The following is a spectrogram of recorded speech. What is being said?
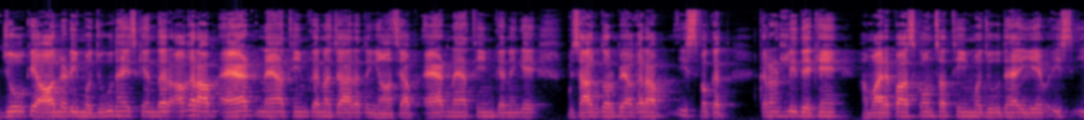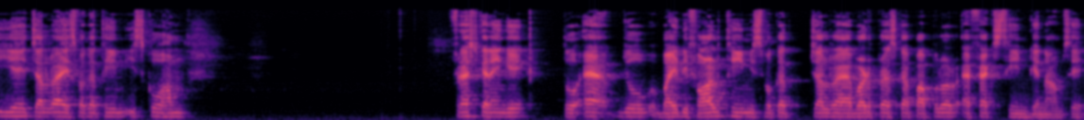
जो कि ऑलरेडी मौजूद हैं इसके अंदर। अगर आप ऐड नया थीम करना चाह रहे हैं तो यहाँ से आप ऐड नया थीम करेंगे। मिसाल के तौर पर अगर आप इस वक्त करंटली देखें, हमारे पास कौन सा थीम मौजूद है? ये, इस, ये चल रहा है इस वक्त थीम इसको हम फ्रेश करेंगे। तो जो बाय डिफ़ॉल्ट थीम इस वक्त चल रहा है वर्ड प्रेस का पॉपुलर एफेक्ट्स थीम के नाम से,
